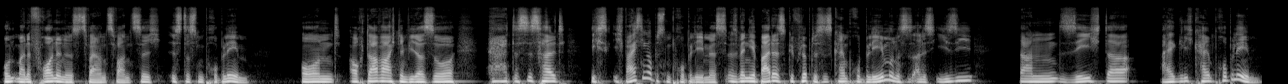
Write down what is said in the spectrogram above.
und meine Freundin ist 22, ist das ein Problem? Und auch da war ich dann wieder so, das ist halt, ich, ich weiß nicht, ob es ein Problem ist. Also wenn ihr beide das Gefühl habt, das ist kein Problem und es ist alles easy, dann sehe ich da eigentlich kein Problem.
